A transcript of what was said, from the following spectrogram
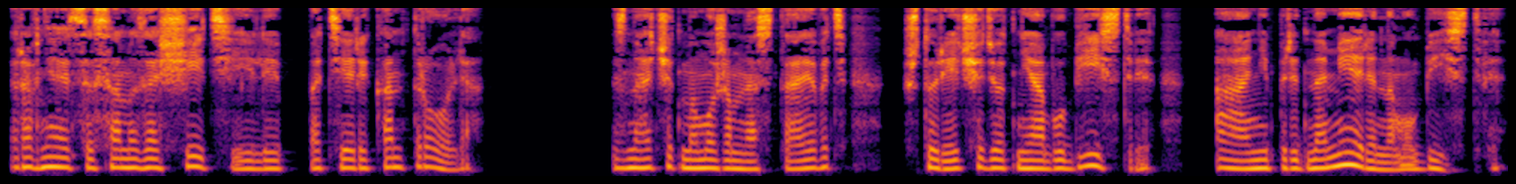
равняется самозащите или потере контроля. Значит, мы можем настаивать, что речь идет не об убийстве, а о непреднамеренном убийстве.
